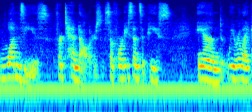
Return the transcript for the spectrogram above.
onesies for ten dollars, so forty cents a piece, and we were like,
